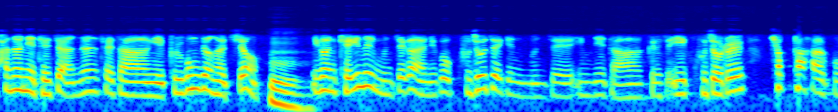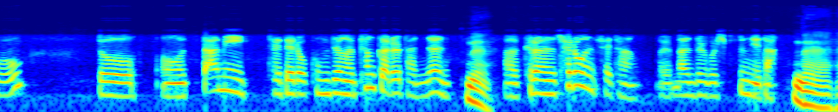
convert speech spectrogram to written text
환원이 되지 않는 세상이 불공정하죠. 음. 이건 개인의 문제가 아니고 구조적인 문제입니다. 그래서 이 구조를 혁파하고 또 어, 땀이 제대로 공정한 평가를 받는 네. 아, 그런 새로운 세상을 만들고 싶습니다. 네.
